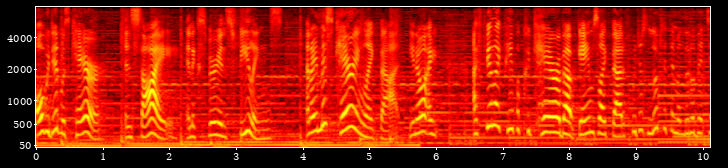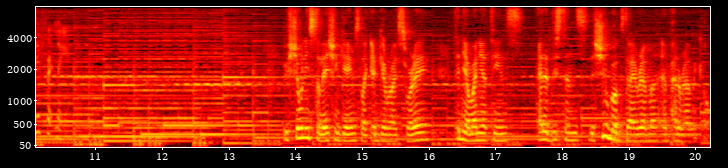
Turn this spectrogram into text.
all we did was care and sigh and experience feelings. And I miss caring like that. You know, I, I feel like people could care about games like that if we just looked at them a little bit differently. We've shown installation games like Edgar Rice Soiree, Tenya Teens, at a distance, the shoebox diorama and panoramical.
